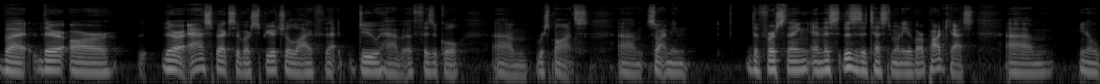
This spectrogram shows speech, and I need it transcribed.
but there are there are aspects of our spiritual life that do have a physical um, response. Um, so, I mean, the first thing, and this this is a testimony of our podcast. Um, you know,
